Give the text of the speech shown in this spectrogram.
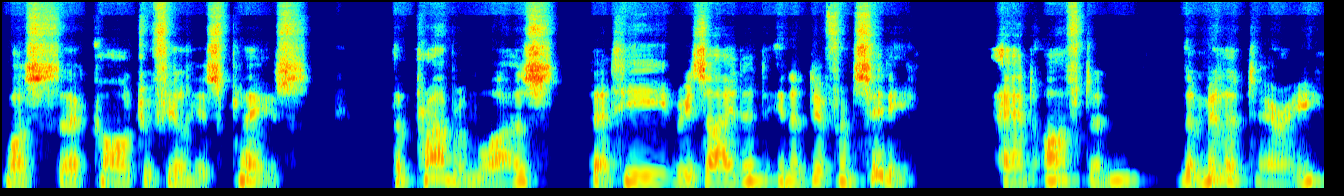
was uh, called to fill his place. The problem was that he resided in a different city, and often the military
